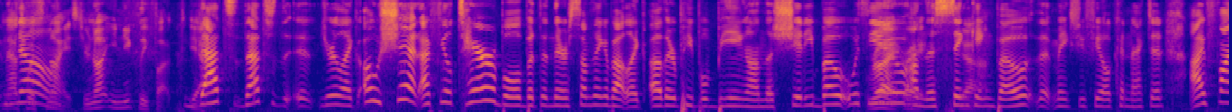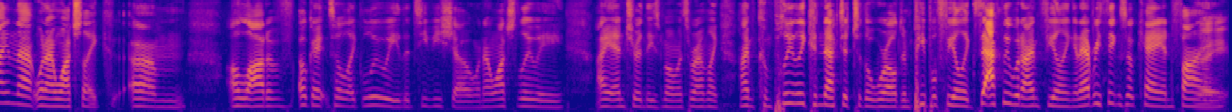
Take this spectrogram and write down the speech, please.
and that's what's No. nice. You're not uniquely fucked. Yeah. That's that's the, you're like oh shit I feel terrible but then there's something about like other people being on the shitty boat with you Right, on right. the sinking Yeah. boat that makes you feel connected. I find that when I watch like um a lot of okay so like Louie the TV show when I watch Louie I enter in these moments where I'm like I'm completely connected to the world and people feel exactly what I'm feeling and everything's okay and fine. right.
